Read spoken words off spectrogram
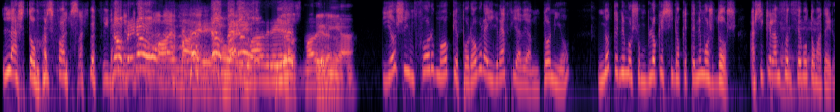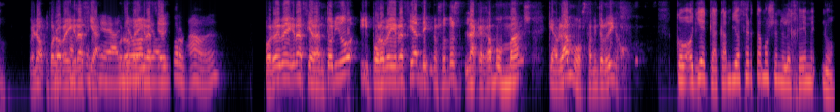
las tomas falsas de final. ¡No, hombre, no! Ay, madre. No, hombre, no. madre, Dios, madre mía. Y os informo que por obra y gracia de Antonio, no tenemos un bloque, sino que tenemos dos. Así que lanzo el cebo tomatero. Bueno, por obra y este gracia. año Por obra y gracia, ¿eh? por obra y gracia de Antonio y por obra y gracia de que nosotros la cagamos más que hablamos, también te lo digo. Como, oye, que a cambio acertamos en el EGM. No.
